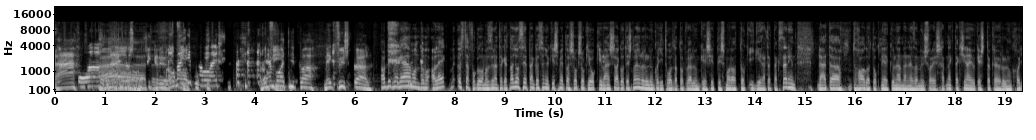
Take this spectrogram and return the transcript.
Á, Nem volt nyitva, még füstöl. Addig meg elmondom, a leg, összefoglalom az üzeneteket. Nagyon szépen köszönjük ismét a sok-sok jó kívánságot, és nagyon örülünk, hogy itt voltatok velünk, és itt is maradtok ígéretetek szerint. Hát a hallgatók nélkül nem lenne ez a műsor, és hát nektek csináljuk, és tökre örülünk, hogy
